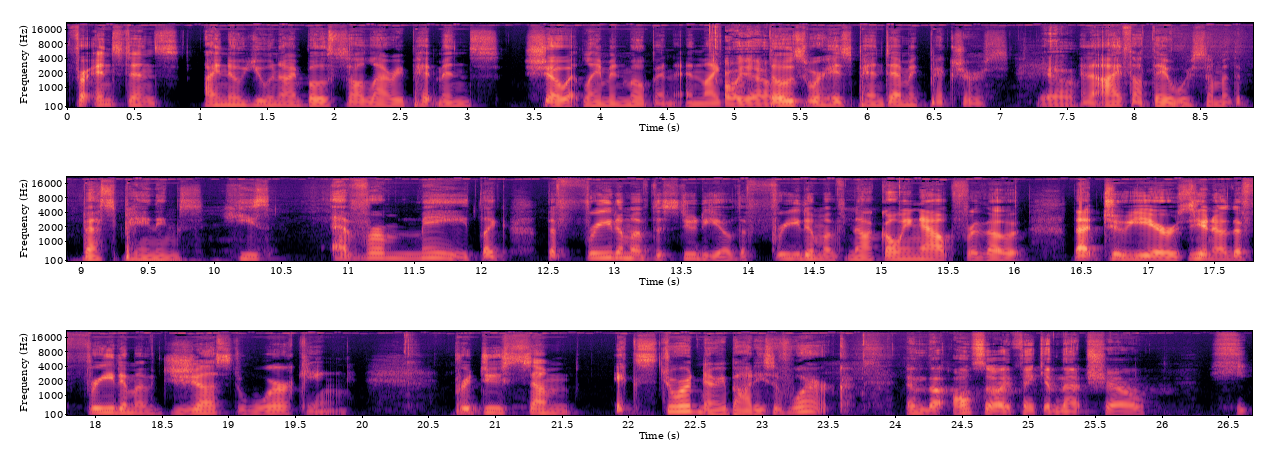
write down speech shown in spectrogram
For instance, I know you and I both saw Lari Pittman's show at Lehmann Maupin, and like Oh yeah, those were his pandemic pictures. yeah, And I thought they were some of the best paintings he's ever made. Like the freedom of the studio, the freedom of not going out for the, that two years, you know, the freedom of just working produced some extraordinary bodies of work. and the, also I think in that show, he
